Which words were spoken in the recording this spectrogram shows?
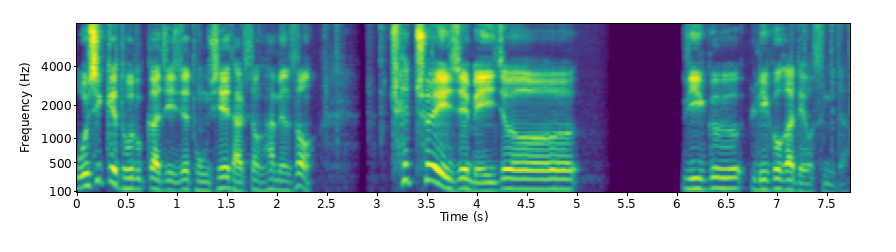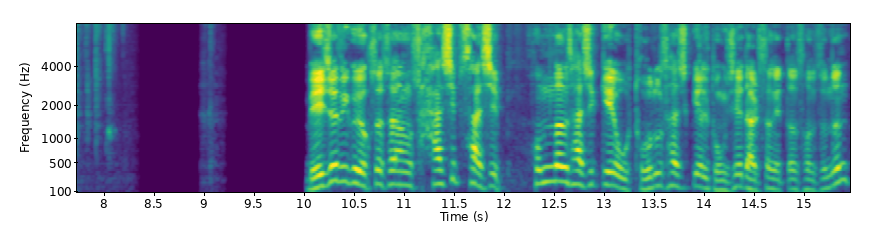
50개 도루까지 이제 동시에 달성하면서 최초의 이제 메이저 리그 리거가 되었습니다. 메이저리그 역사상 40, 40, 홈런 40개, 도루 40개를 동시에 달성했던 선수는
